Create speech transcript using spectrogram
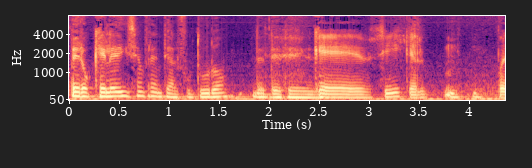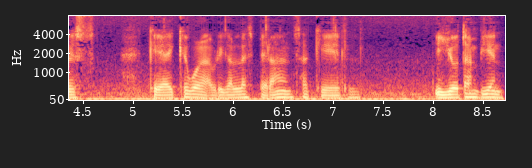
¿Pero qué le dicen frente al futuro? De, de- de- Que sí, que él, pues, que hay que bueno, abrigar la esperanza, que él, y yo también.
